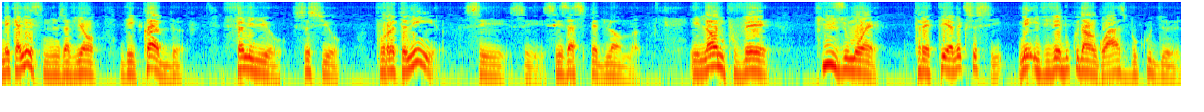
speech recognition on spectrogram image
mécanismes, nous avions des codes familiaux, sociaux, pour retenir ces- ces aspects de l'homme. Et l'homme pouvait plus ou moins traiter avec ceci, mais il vivait beaucoup d'angoisse, beaucoup de,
